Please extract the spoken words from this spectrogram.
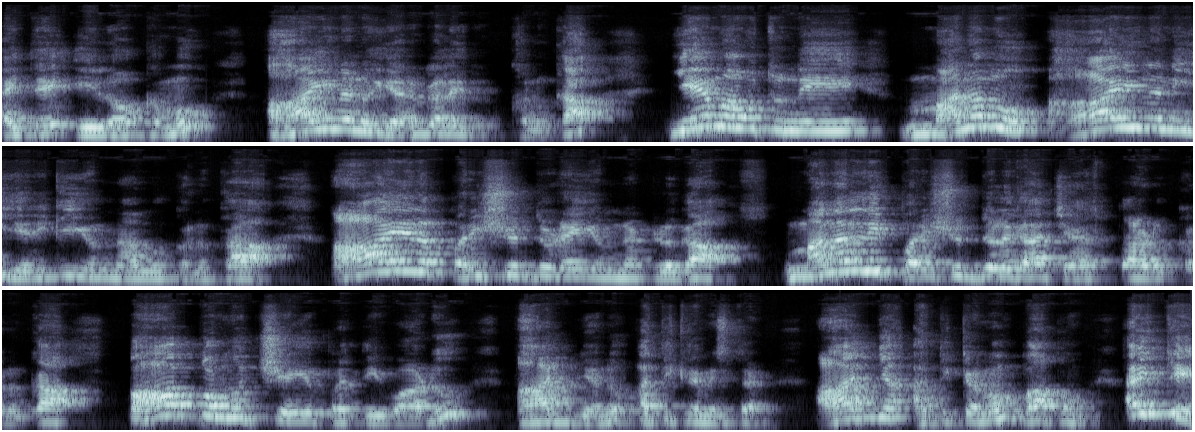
అయితే ఈ లోకము ఆయనను ఎరగలేదు. కనుక ఏమవుతుంది? మనము ఆయనని ఎరిగి ఉన్నాము కనుక ఆయన పరిశుద్ధుడై ఉన్నట్లుగా మనల్ని పరిశుద్ధులుగా చేస్తాడు కనుక పాపము చేయు ప్రతివాడు ఆజ్ఞను అతిక్రమిస్తాడు. ఆజ్ఞ అతిక్రమం పాపం. అయితే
